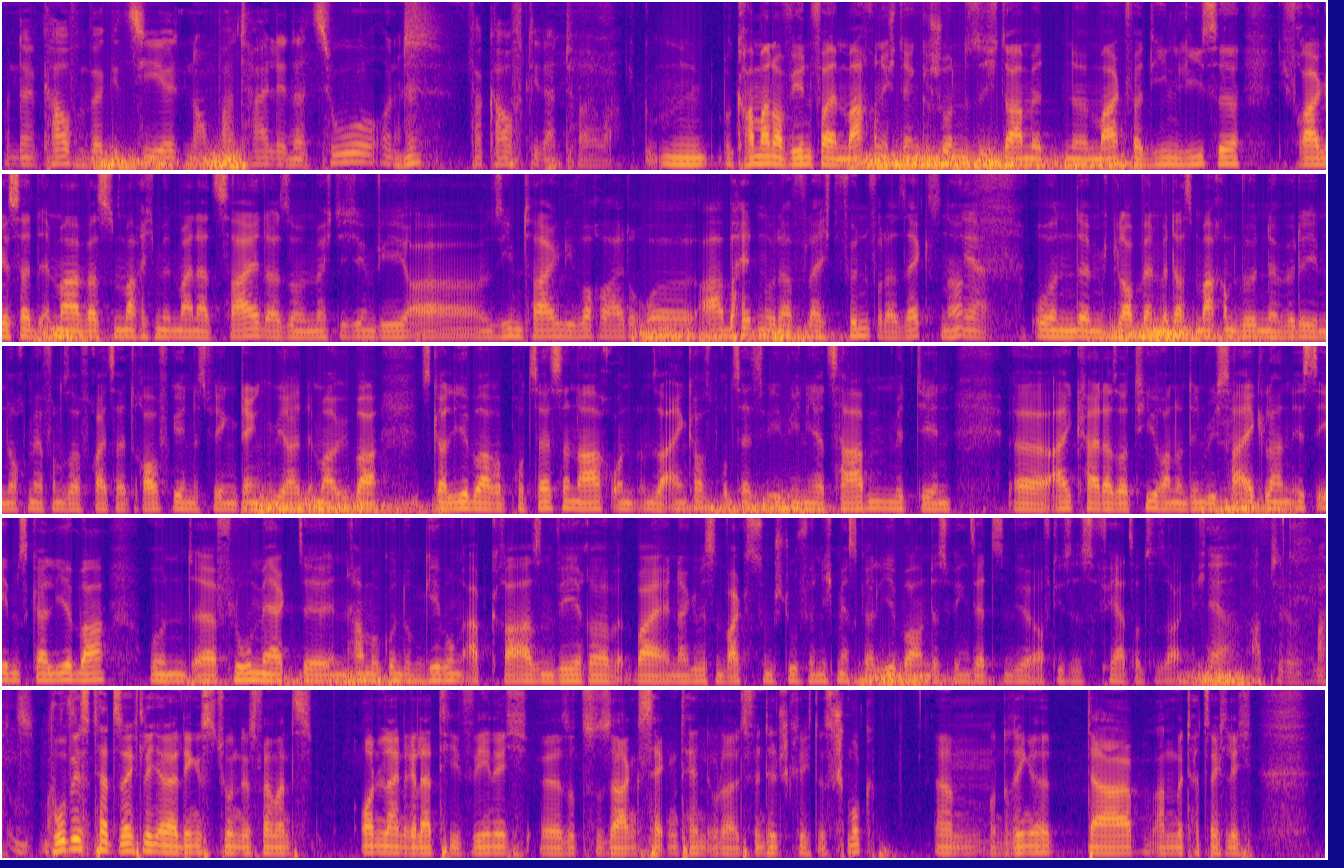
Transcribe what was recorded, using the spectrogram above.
und dann kaufen wir gezielt noch ein paar Teile dazu und mhm verkauft die dann teurer. Mm, kann man auf jeden Fall machen. Ich denke schon, dass ich damit eine Mark verdienen ließe. Die Frage ist halt immer, was mache ich mit meiner Zeit? Also möchte ich irgendwie äh, sieben Tage die Woche halt äh, arbeiten oder vielleicht fünf oder sechs. Ne? Ja. Und ähm, ich glaube, wenn wir das machen würden, dann würde eben noch mehr von unserer Freizeit draufgehen. Deswegen denken wir halt immer über skalierbare Prozesse nach und unser Einkaufsprozess, wie wir ihn jetzt haben, mit den äh, Altkleidersortierern und den Recyclern, ist eben skalierbar. Und äh, Flohmärkte in Hamburg und Umgebung abgrasen wäre bei einer gewissen Wachstumsstufe nicht mehr skalierbar und deswegen setzen wir auf dieses Pferd sozusagen nicht. Ja, absolut. Macht's, macht's Wo wir es tatsächlich allerdings tun, ist, wenn man es online relativ wenig äh, sozusagen Secondhand oder als Vintage kriegt, ist Schmuck ähm, mhm. und Ringe. Da haben wir tatsächlich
